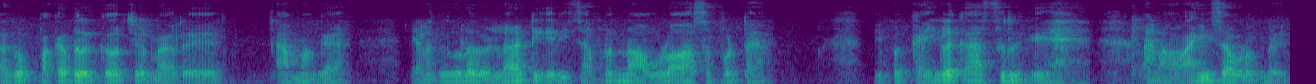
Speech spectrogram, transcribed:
அதுக்கு பக்கத்தில் இருக்கவர் சொன்னார் ஆமாங்க எனக்கு கூட வெள்ளாட்டு கறி சாப்பிடணும்னு அவ்வளோ ஆசைப்பட்டேன். இப்போ கையில் காசு இருக்குது ஆனால் வாங்கி சாப்பிட முடியாது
